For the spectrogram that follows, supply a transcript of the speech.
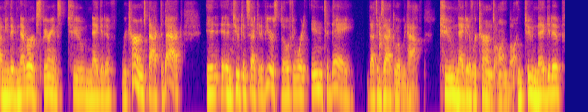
I mean, they've never experienced two negative returns back to back in, in two consecutive years. Though, if it were to end today, that's exactly what we'd have two negative returns on bond, two negative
